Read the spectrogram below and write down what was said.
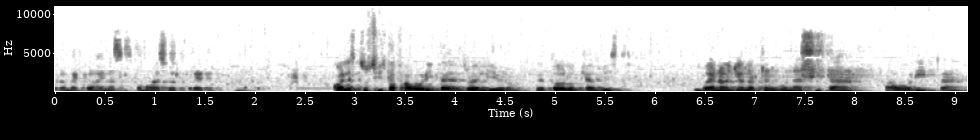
pero me cogen así como de sorpresa. ¿Cuál es tu cita favorita dentro del libro, de todo lo que has visto? Bueno, yo no tengo una cita favorita.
